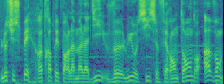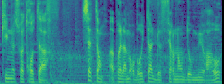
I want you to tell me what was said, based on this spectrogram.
Le suspect, rattrapé par la maladie, veut lui aussi se faire entendre avant qu'il ne soit trop tard. Sept ans après la mort brutale de Fernando Murao,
